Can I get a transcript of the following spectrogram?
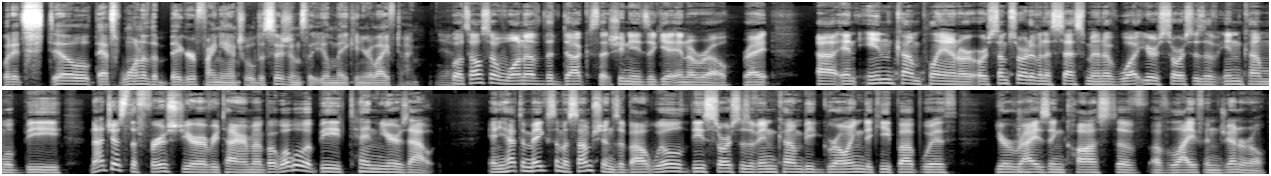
but it's still that's one of the bigger financial decisions that you'll make in your lifetime. Yeah. Well, it's also one of the ducks that she needs to get in a row, right? Uh, an income plan or, or some sort of an assessment of what your sources of income will be, not just the first year of retirement, but what will it be 10 years out? And you have to make some assumptions about will these sources of income be growing to keep up with your rising costs of, of life in general?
